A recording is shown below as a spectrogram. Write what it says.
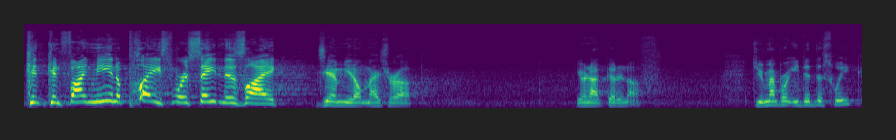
can, can find me in a place where Satan is like, Jim, you don't measure up. You're not good enough. Do you remember what you did this week?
